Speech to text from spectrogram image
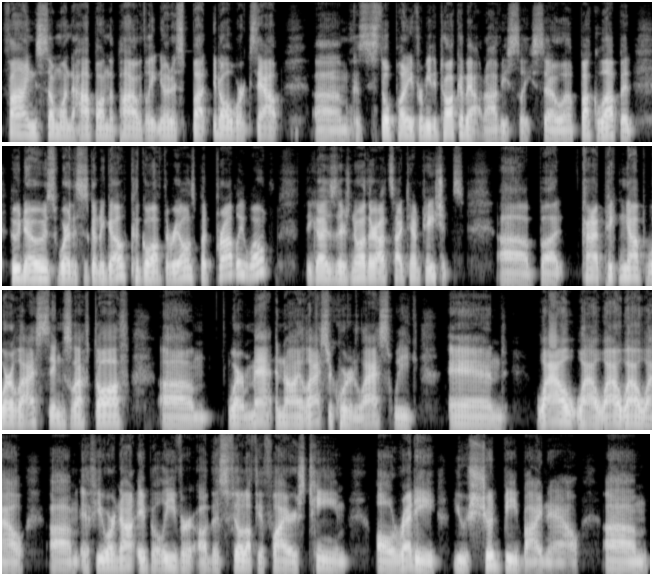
find someone to hop on the pod with late notice. But it all works out because um, still plenty for me to talk about, obviously. So uh, buckle up, and who knows where this is going to go? Could go off the rails, but probably won't because there's no other outside temptations. Uh, but kind of picking up where last things left off, um, where Matt and I last recorded last week, and wow, wow, wow, wow, wow. Um, if you are not a believer of this Philadelphia Flyers team already, you should be by now. Um,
